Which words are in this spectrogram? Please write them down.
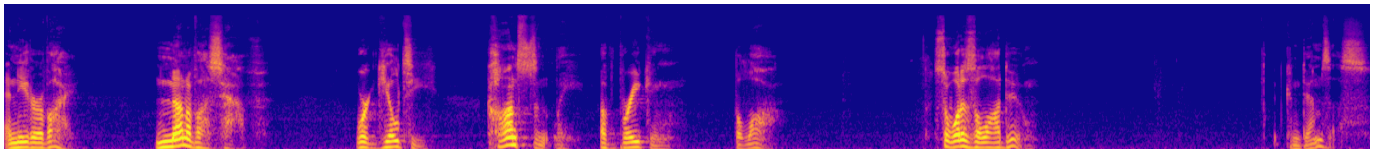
And neither have I. None of us have. We're guilty constantly of breaking the law. So, what does the law do? It condemns us.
